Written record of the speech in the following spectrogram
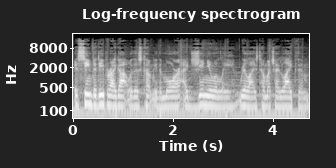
It seemed the deeper I got with this company, the more I genuinely realized how much I liked them.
